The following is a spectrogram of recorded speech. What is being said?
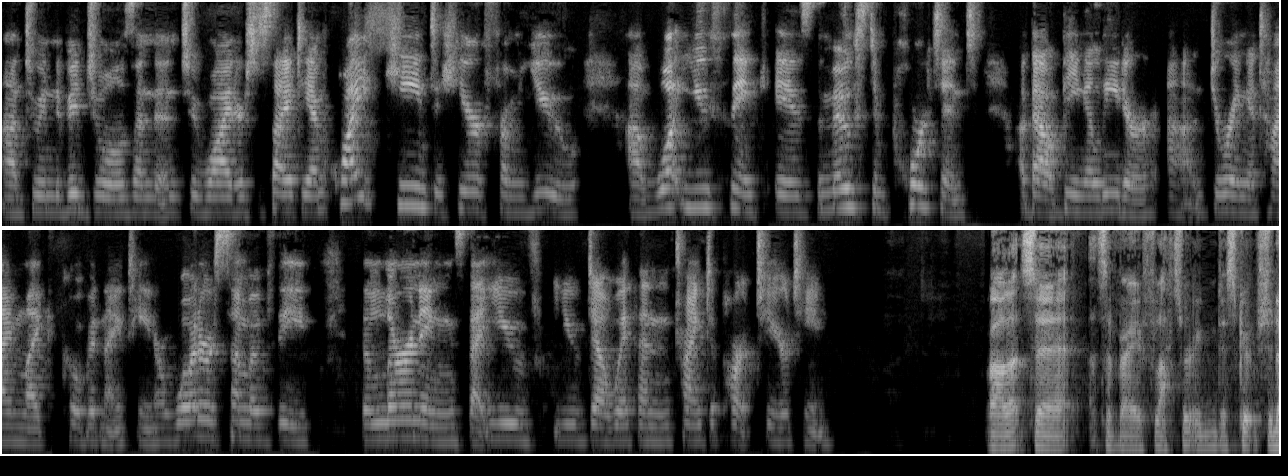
uh, to individuals and, and, to wider society, I'm quite keen to hear from you uh, what you think is the most important about being a leader uh, during a time like COVID-19, or what are some of the, the learnings that you've, you've dealt with and trying to part to your team? Well, that's a that's a very flattering description.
